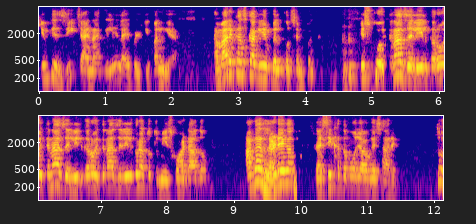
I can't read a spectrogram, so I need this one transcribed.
क्योंकि जी चाइना के लिए लाइबिलिटी बन गया है। अमेरिकन का गेम बिल्कुल सिंपल है। इसको इतना जलील करो इतना जलील करो इतना जलील करो तो तुम इसको हटा दो। अगर हम्म। लड़ेगा तो वैसे ही खत्म हो जाओगे सारे। तो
